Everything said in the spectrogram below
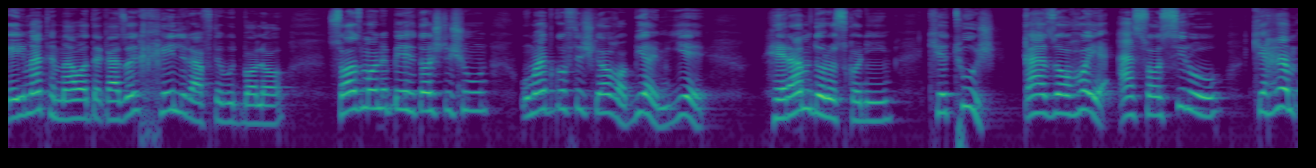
قیمت مواد غذایی خیلی رفته بود بالا. سازمان بهداشتشون اومد گفتش که آقا بیایم یه هرم درست کنیم که توش غذاهای اساسی رو که هم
